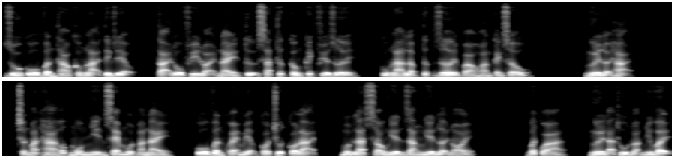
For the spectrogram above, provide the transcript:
Dù cố vân thao khống lại tinh diệu, tại đỗ phi loại này tự sát thức công kích phía dưới, cũng là lập tức rơi vào hoàn cảnh xấu. Ngươi lợi hại. Trận mắt há hốc mồm nhìn xem một màn này, cố vân khỏe miệng có chút co lại, một lát sau nghiến răng nghiến lợi nói. Bất quá, ngươi đã thủ đoạn như vậy,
